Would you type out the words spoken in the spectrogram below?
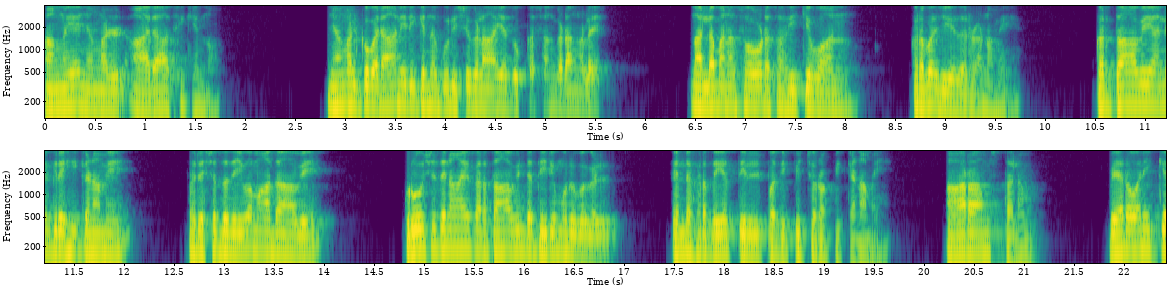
അങ്ങയെ ഞങ്ങൾ ആരാധിക്കുന്നു. ഞങ്ങൾക്ക് വരാനിരിക്കുന്ന കുരിശുകളായ ദുഃഖസങ്കടങ്ങളെ നല്ല മനസ്സോടെ സഹിക്കുവാൻ കൃപ ചെയ്തിരണമേ. കർത്താവെ അനുഗ്രഹിക്കണമേ. പരിശുദ്ധ ദൈവമാതാവെ ക്രൂശിതനായ കർത്താവിന്റെ തിരുമുറിവുകൾ എന്റെ ഹൃദയത്തിൽ പതിപ്പിച്ചുറപ്പിക്കണമേ. ആറാം സ്ഥലം. വേറോനിക്ക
